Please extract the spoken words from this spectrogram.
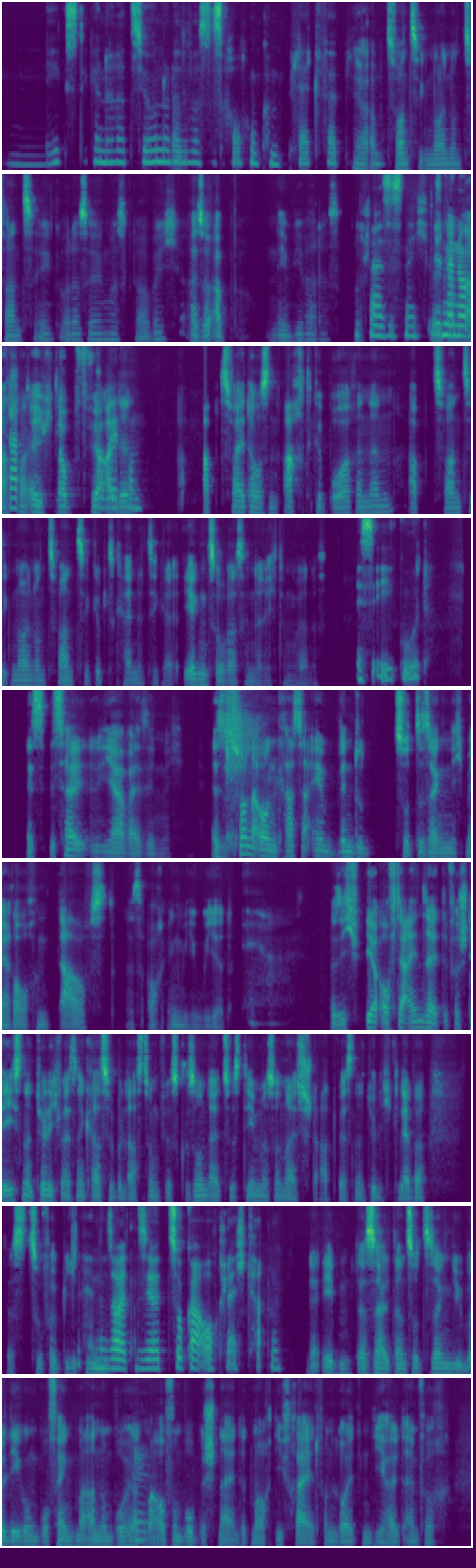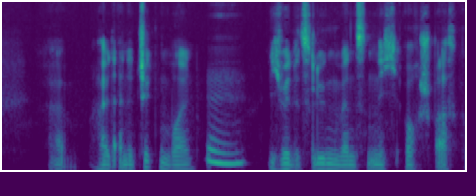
nächste Generation oder sowas das Rauchen komplett verbieten. Ja, ab 2029 oder so irgendwas, glaube ich. Also ab, nee, wie war das? ich weiß es nicht. Gerade ich glaube, für alle ab 2008 Geborenen, ab 2029 gibt es keine Zigarette. Irgend sowas in der Richtung war das. Ist eh gut. Es ist halt, ja, weiß ich nicht. Es ist schon auch ein krasser, wenn du sozusagen nicht mehr rauchen darfst, ist auch irgendwie weird. Ja. Also ich, ja, auf der einen Seite verstehe ich es natürlich, weil es eine krasse Belastung fürs Gesundheitssystem ist und als Staat wäre es natürlich clever, das zu Ja, verbieten. dann sollten sie ja Zucker auch gleich cutten. Ja, eben, das ist halt dann sozusagen die Überlegung, wo fängt man an und wo hört Mhm. man auf und wo beschneidet man auch die Freiheit von Leuten, die halt einfach äh, halt eine chicken wollen. Mhm. Ich würde jetzt lügen, wenn es nicht auch Spaß,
